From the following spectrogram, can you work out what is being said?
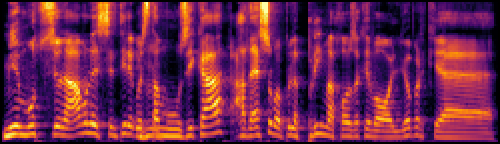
mi emozionavo nel sentire questa Mhm. musica. Adesso è proprio la prima cosa che voglio perché,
